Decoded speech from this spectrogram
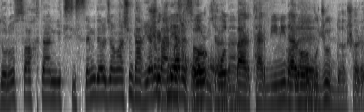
درست ساختن یک سیستمی داره جامعهشون بقیه رو بربر حساب می‌کردن. خود برتربینی در آره. وجود داشت. آره.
